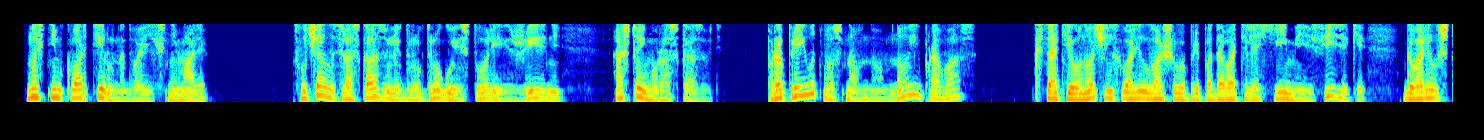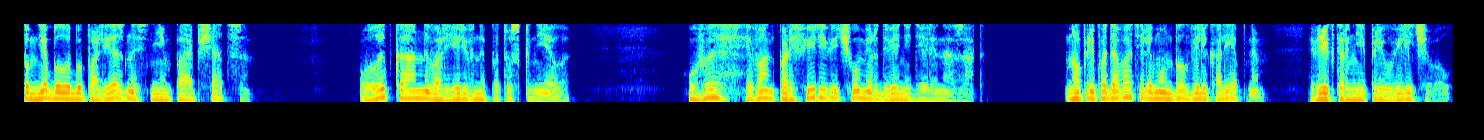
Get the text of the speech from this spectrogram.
мы с ним квартиру на двоих снимали. Случалось, рассказывали друг другу истории из жизни. А что ему рассказывать? Про приют в основном, ну и про вас. Кстати, он очень хвалил вашего преподавателя химии и физики, говорил, что мне было бы полезно с ним пообщаться. Улыбка Анны Валерьевны потускнела. Увы, Иван Порфирьевич умер две недели назад. Но преподавателем он был великолепным, Виктор не преувеличивал.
